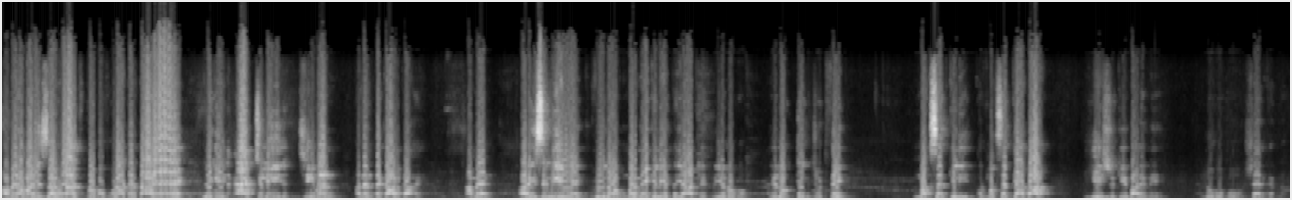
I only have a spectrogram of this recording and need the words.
हमें हमारी ज़रूरत प्रभु पूरा करता है, लेकिन एक्चुअली जीवन अनंत काल का है। हमें और इसीलिए वे लोग मरने के लिए तैयार थे, प्रिय लोगों। ये लोग एकजुट थे मकसद के लिए। और मकसद क्या था? यीशु के बारे में लोगों को शेयर करना।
